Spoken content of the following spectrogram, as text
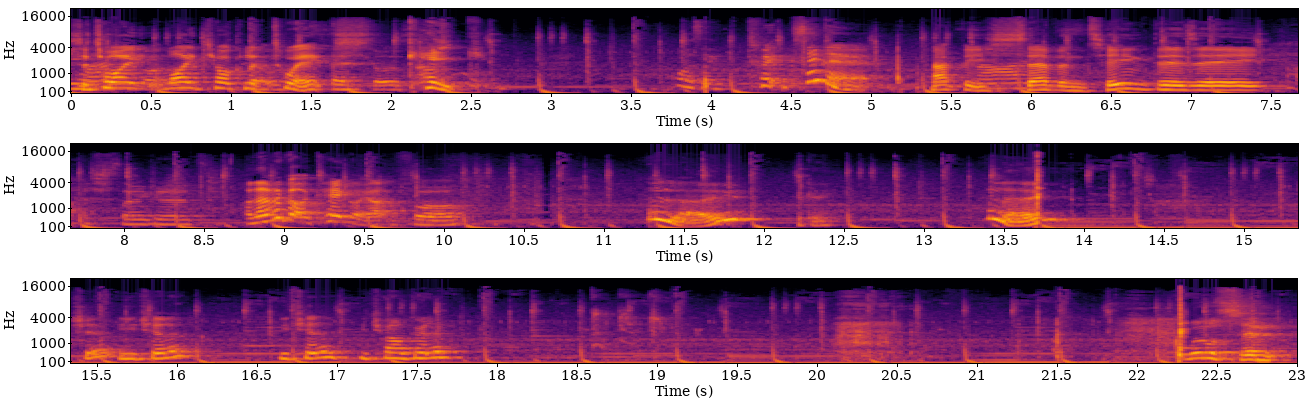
It's a white white chocolate Twix cake. Oh, it's like Twix in it. Happy 17th, Izzy. That's so good. I never got a cake like that before. Hello. Okay. Hello. Chill. You chilling? You chilling? You child grilling? Wilson.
